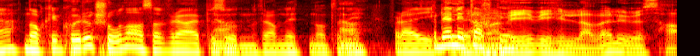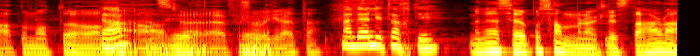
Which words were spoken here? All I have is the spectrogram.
Ja, nok en korruksjon altså fra episoden fra 1989. Ja. For det er litt artig. Vi, vi hylla vel USA, på en måte. Og Ja. amerikanske, det er for så vidt greit, det. Men det er litt artig. Men jeg ser jo på sammenlagtlista her, da.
